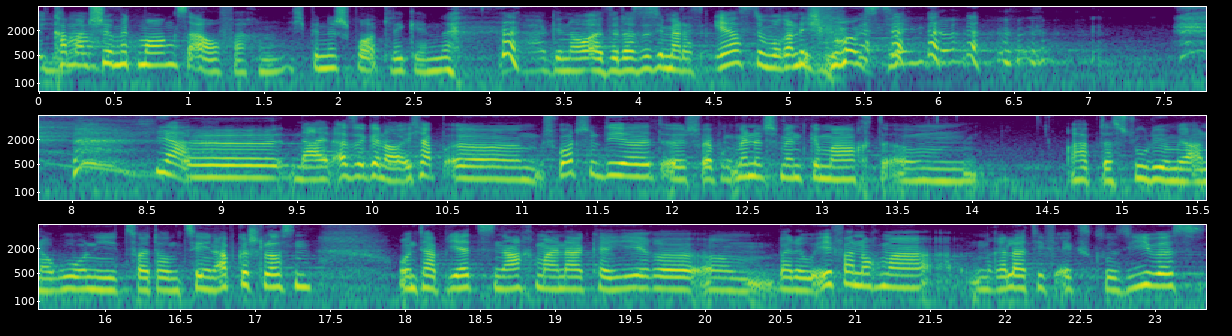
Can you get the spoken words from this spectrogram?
Ja. Kann man schön mit morgens aufwachen. Ich bin eine Sportlegende. ja, genau. Also das ist immer das Erste, woran ich morgens denke. Ja. Äh, nein, also genau, ich habe ähm, Sport studiert, äh, Schwerpunkt Management gemacht, ähm, habe das Studium ja an der Ruhr-Uni 2010 abgeschlossen und habe jetzt nach meiner Karriere ähm, bei der UEFA nochmal ein relativ exklusives,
